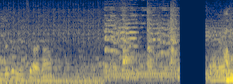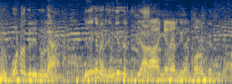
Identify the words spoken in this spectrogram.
அந்த இது வச்சு அழகாம் அவங்களுக்கு போட்டோ தெரியணும்ல நீ எங்க நடக்கு இங்க இருந்து எடுத்துக்கியா ஆ இங்கே எடுத்துக்கலாம் போதும் எடுத்துக்க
